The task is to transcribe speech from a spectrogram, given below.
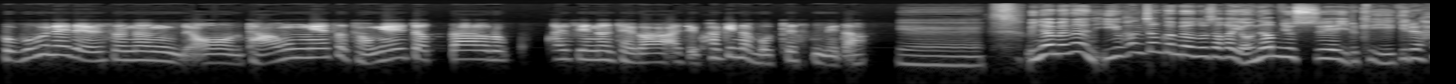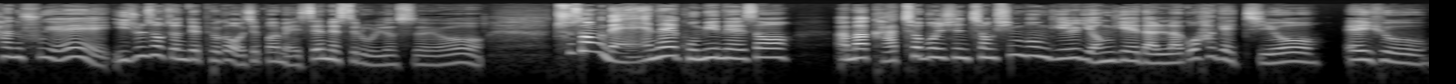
그 부분에 대해서는 어, 당에서 정해졌다까지는 제가 아직 확인을 못했습니다. 예. 왜냐면은 이 황정근 변호사가 연합뉴스에 이렇게 얘기를 한 후에 이준석 전 대표가 어젯밤에 SNS를 올렸어요. 추석 내내 고민해서 아마 가처분 신청 신분기일 연기해 달라고 하겠지요. 에휴,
